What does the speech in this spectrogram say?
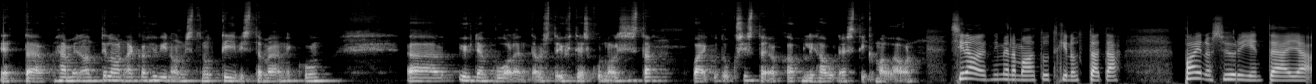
Että Hämeenanttila on aika hyvin onnistunut tiivistämään niin kuin, ää, yhden puolen yhteiskunnallisista vaikutuksista, joka lihavuuden stigmalla on. Sinä olet nimenomaan tutkinut tätä painosyrjintää ja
